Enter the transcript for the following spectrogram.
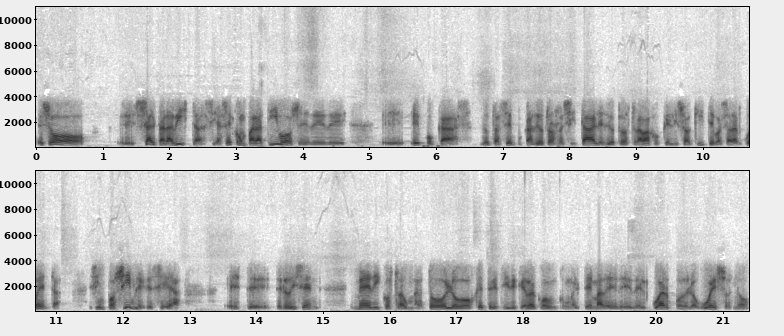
Eso eh, salta a la vista. Si haces comparativos eh, de, de, eh, épocas, de otras épocas, de otros recitales, de otros trabajos que él hizo aquí, te vas a dar cuenta. Es imposible que sea, este, te lo dicen médicos, traumatólogos, gente que tiene que ver con, con el tema de- de- del cuerpo, de los huesos, ¿no?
